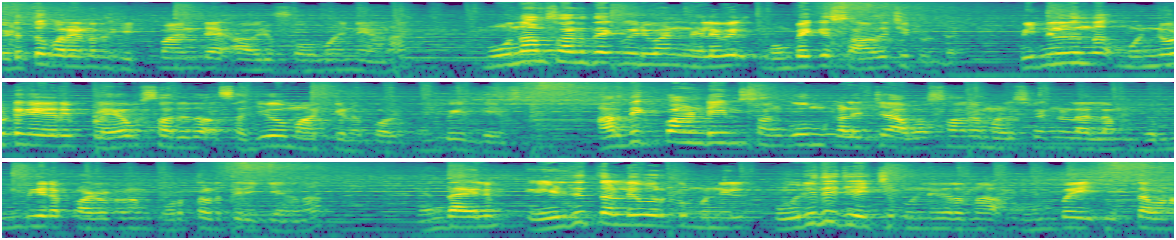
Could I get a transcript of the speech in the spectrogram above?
എടുത്തു പറയേണ്ടത് ഹിറ്റ്മാന്റെ ആ ഒരു ഫോം തന്നെയാണ്. മൂന്നാം സ്ഥാനത്തേക്ക് വരുവാൻ നിലവിൽ മുംബൈക്ക് സാധിച്ചിട്ടുണ്ട്. പിന്നിൽ നിന്ന് മുന്നോട്ട് കയറി പ്ലേ ഓഫ് സാധ്യത സജീവമാക്കിയപ്പോൾ മുംബൈ ഇന്ത്യൻസ്. ഹർദിക് പാണ്ഡ്യയും സംഘവും കളിച്ച അവസാന മത്സരങ്ങളിലെല്ലാം ഗംഭീര പ്രകടനം പുറത്തെടുത്തിരിക്കുകയാണ്. എന്തായാലും എഴുതി തള്ളിയവർക്ക് മുന്നിൽ പൊരുതി ജയിച്ച് മുന്നേറുന്ന മുംബൈ ഇത്തവണ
